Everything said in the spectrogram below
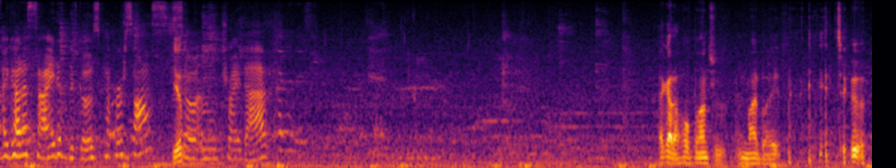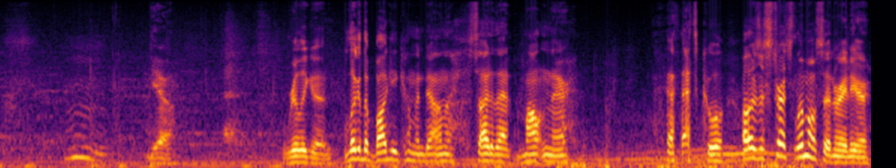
I got a side of the ghost pepper sauce. Yep. So I'm gonna try that. I got a whole bunch of, in my bite too. Yeah. Really good. Look at the buggy coming down the side of that mountain there. That's cool. Oh, there's a stretch limo sitting right here.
